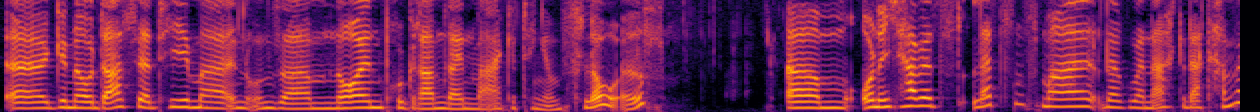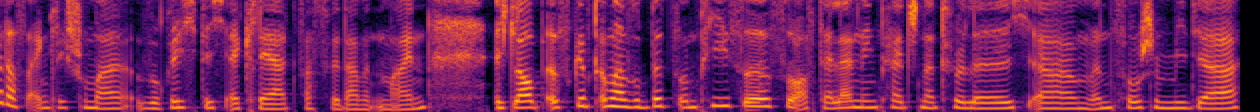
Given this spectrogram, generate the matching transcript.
äh, genau das ja Thema in unserem neuen Programm Dein Marketing im Flow ist. Ähm, und ich habe jetzt letztens mal darüber nachgedacht, haben wir das eigentlich schon mal so richtig erklärt, was wir damit meinen? Ich glaube, es gibt immer so Bits und Pieces, so auf der Landingpage natürlich, ähm, in Social Media,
